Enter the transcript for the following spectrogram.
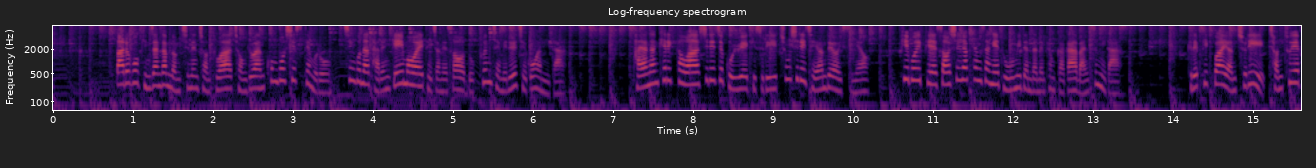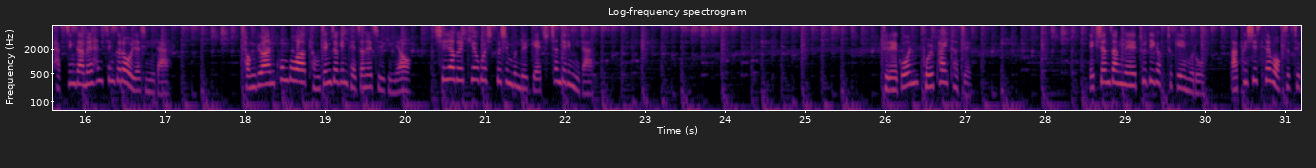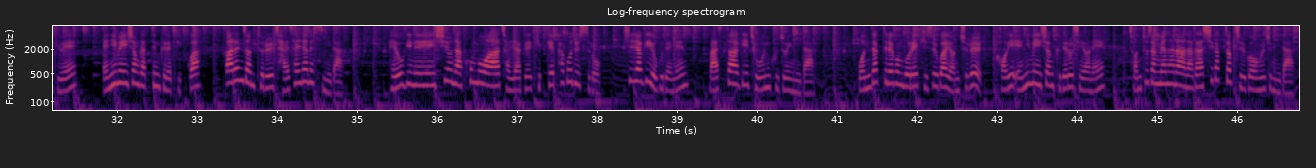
빠르고 긴장감 넘치는 전투와 정교한 콤보 시스템으로 친구나 다른 게이머와의 대전에서 높은 재미를 제공합니다. 다양한 캐릭터와 시리즈 고유의 기술이 충실히 재현되어 있으며 PVP에서 실력 향상에 도움이 된다는 평가가 많습니다. 그래픽과 연출이 전투의 박진감을 한층 끌어올려줍니다. 정교한 콤보와 경쟁적인 대전을 즐기며 실력을 키우고 싶으신 분들께 추천드립니다. 드래곤 볼 파이터즈 액션 장르의 2D 격투 게임으로 아크 시스템 웍스 특유의 애니메이션 같은 그래픽과 빠른 전투를 잘 살려냈습니다. 배우기는 쉬우나 콤보와 전략을 깊게 파고들수록 실력이 요구되는 마스터하기 좋은 구조입니다. 원작 드래곤볼의 기술과 연출을 거의 애니메이션 그대로 재현해 전투 장면 하나하나가 시각적 즐거움을 줍니다.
